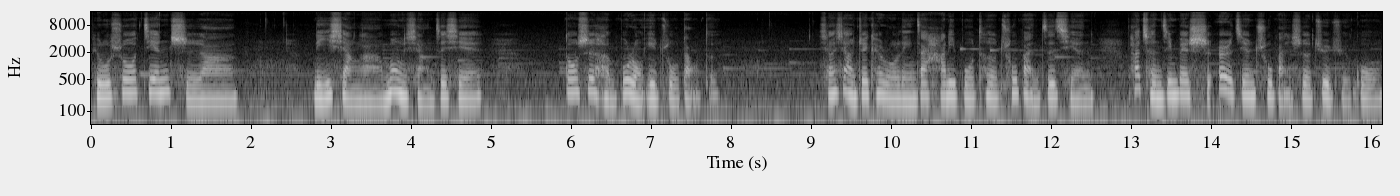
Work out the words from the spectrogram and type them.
比如说坚持啊、理想啊、梦想这些，都是很不容易做到的。想想 J.K. 罗琳在《哈利波特》出版之前，他曾经被十二间出版社拒绝过。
